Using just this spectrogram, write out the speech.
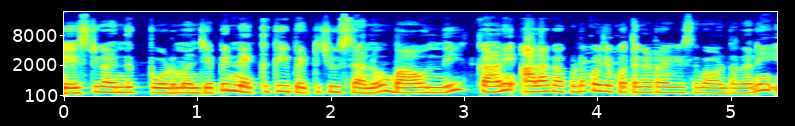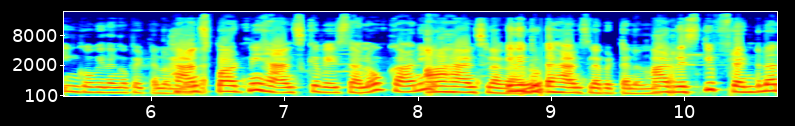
వేస్ట్గా ఎందుకు పోవడం అని చెప్పి నెక్కి పెట్టి చూసాను బాగుంది. కానీ అలా కాకుండా కొంచెం కొత్తగా ట్రై చేస్తే బాగుంటదని ఇంకో విధంగా పెట్టాను హ్యాండ్స్ పార్ట్ని హ్యాండ్స్కి వేసాను కానీ ఆ హ్యాండ్స్ లాగా ఇది బుట్ట హ్యాండ్స్లో పెట్టాను ఆ డ్రెస్కి ఫ్రంట్ నా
